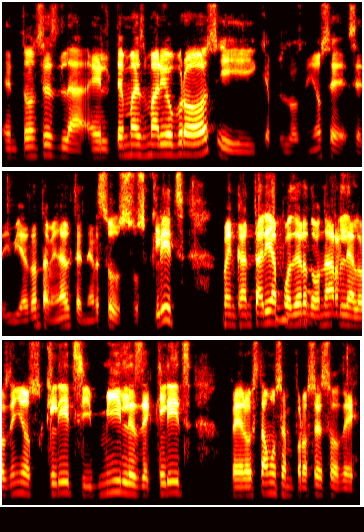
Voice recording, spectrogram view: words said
Entonces, el tema es Mario Bros. y que pues, los niños se, diviertan también al tener sus, sus clits. Me encantaría poder donarle a los niños clits y miles de clits, pero estamos en proceso de.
